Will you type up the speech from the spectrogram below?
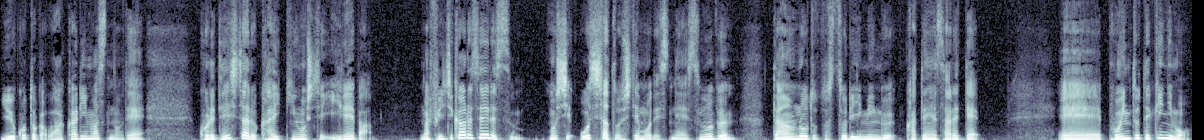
いうことが分かりますので、これデジタル解禁をしていれば、まあ、フィジカルセールス、もし落ちたとしてもですね、その分、ダウンロードとストリーミング加点されて、えー、ポイント的にも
